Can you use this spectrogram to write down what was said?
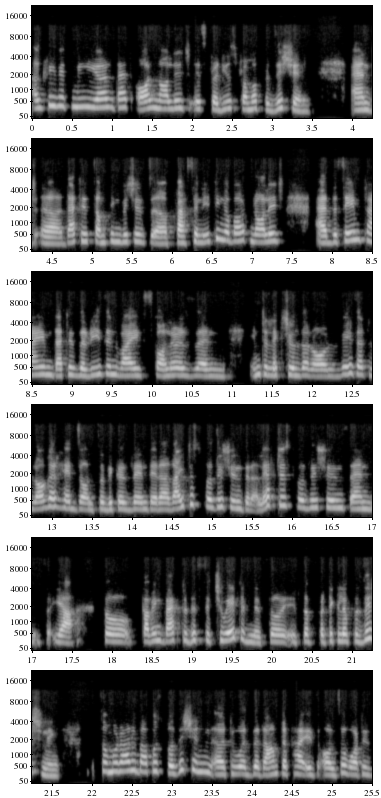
agree with me here that all knowledge is produced from a position and uh, that is something which is uh, fascinating about knowledge. At the same time that is the reason why scholars and intellectuals are always at loggerheads also because then there are rightist positions there are leftist positions and yeah. So coming back to this situatedness so it's a particular positioning. So Morari Bapu's position uh, towards the Ram Katha is also what is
